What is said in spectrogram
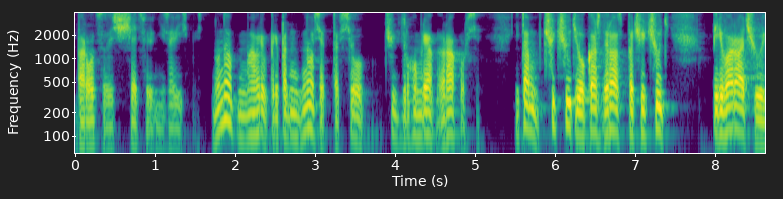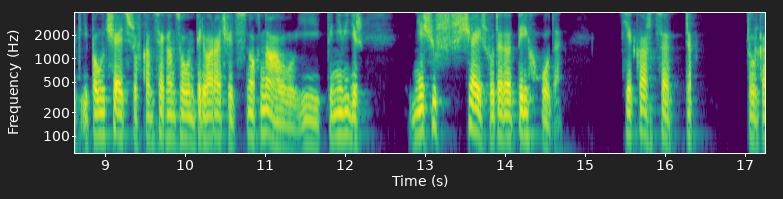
бороться, защищать свою независимость. Но нам, говорю, преподносят это все чуть в другом ракурсе. И там чуть-чуть его каждый раз по чуть-чуть переворачивают, и получается, что в конце концов он переворачивается с ног на голову, и ты не видишь, не ощущаешь вот этого перехода. Тебе кажется, так только,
